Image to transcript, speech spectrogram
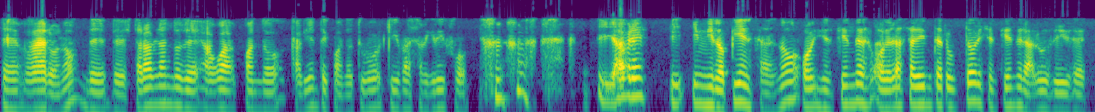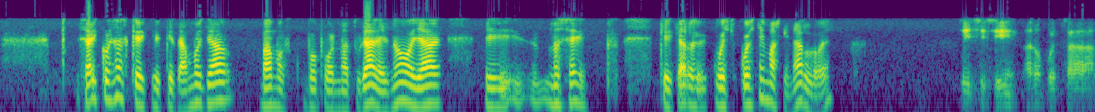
eh, raro, ¿no? De, de, estar hablando de agua cuando caliente, cuando tú que ibas al grifo y abres y, ni lo piensas, ¿no? O y enciendes o le das al interruptor y se enciende la luz y dices, o hay cosas que, que, damos ya, vamos, por, naturales, ¿no? Ya, eh, no sé, que claro, cuesta, imaginarlo, ¿eh? Sí, sí, sí, claro, cuesta,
